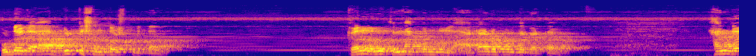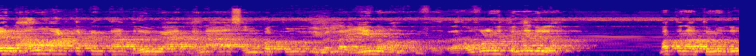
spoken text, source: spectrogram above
ಹುಡುಗ ಬಿಟ್ಟು ಸಂತೋಷ ಪಡ್ತಾನೆ. ಕಲ್ಲು ತಿನ್ನಕ್ಕೆ ಬರೋದಿಲ್ಲ, ಆಟ ಆಡೋ ಪೂರ್ತಿ ಕಟ್ಟಾವೆ ಹಂಗೆ ನಾವು ಮಾಡ್ತಕ್ಕಂತಹ ದ್ರವ್ಯ, ಧನ, ಸಂಪತ್ತು ಇವೆಲ್ಲ ಏನು ಅಂತಂತಂದ್ರೆ ಅವುಗಳನ್ನ ತಿನ್ನಂಗಿಲ್ಲ. ಮತ್ತು ನಾವು ತಿನ್ನೋದು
